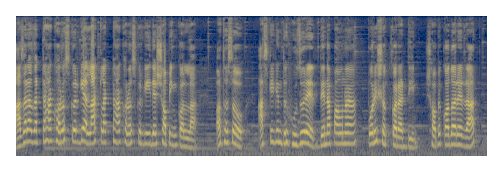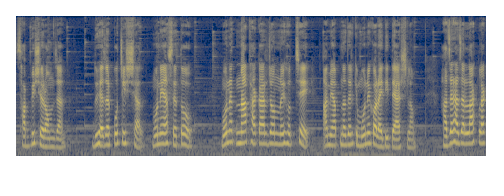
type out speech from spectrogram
হাজার হাজার টাকা খরচ করে গিয়ে লাখ লাখ টাকা খরচ করে গিয়ে ঈদের শপিং করলা। অথচ আজকে কিন্তু হুজুরের দেনা পাওনা পরিশোধ করার দিন। সবে কদরের রাত, ছাব্বিশে রমজান, দুই হাজার পঁচিশ সাল। মনে আছে তো? মনে না থাকার জন্যই হচ্ছে আমি আপনাদেরকে মনে করাই দিতে আসলাম। হাজার হাজার লাখ লাখ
